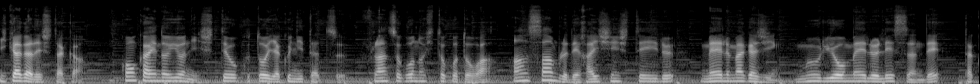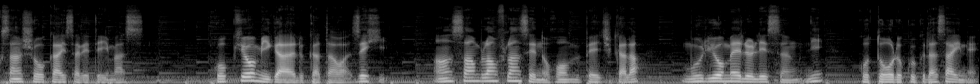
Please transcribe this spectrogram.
いかがでしたか？今回のように知っておくと役に立つフランス語の一言はアンサンブルで配信しているメールマガジン無料メールレッスンでたくさん紹介されています。ご興味がある方はぜひアンサンブルンフランセのホームページから無料メールレッスンにご登録くださいね。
